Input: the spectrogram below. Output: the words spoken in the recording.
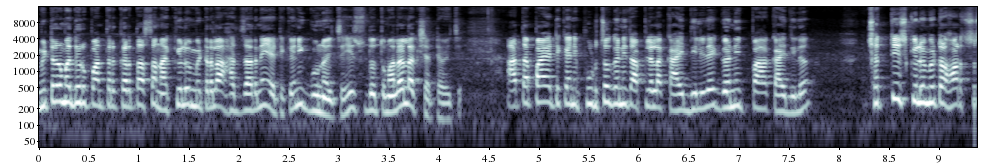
मीटरमध्ये रूपांतर करत असताना किलोमीटरला हजारने या ठिकाणी गुणायचं हे सुद्धा तुम्हाला लक्षात ठेवायचे. आता पहा या ठिकाणी पुढचं गणित आपल्याला काय दिलेलं आहे? गणित पहा काय दिलं? छत्तीस किलोमीटर हॉर्स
